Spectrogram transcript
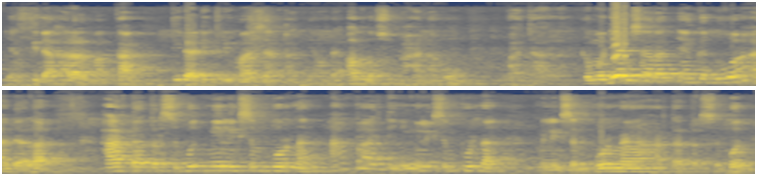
yang tidak halal maka tidak diterima zakatnya oleh Allah Subhanahu wa taala. Kemudian syarat yang kedua adalah harta tersebut milik sempurna. Apa artinya milik sempurna? Milik sempurna harta tersebut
